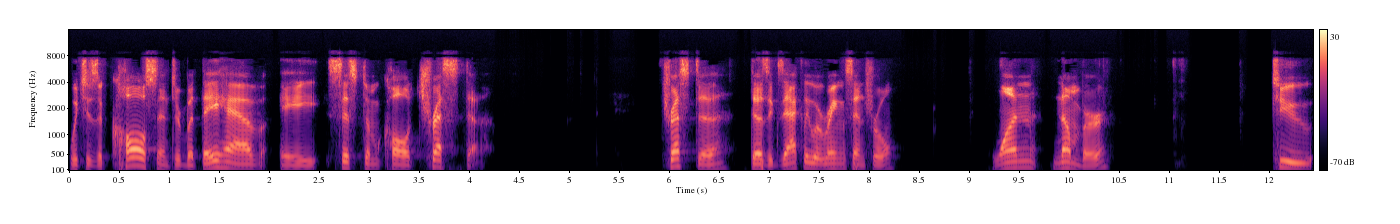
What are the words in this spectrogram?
which is a call center, but they have a system called Tresta. Tresta does exactly what Ring Central, one number, two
